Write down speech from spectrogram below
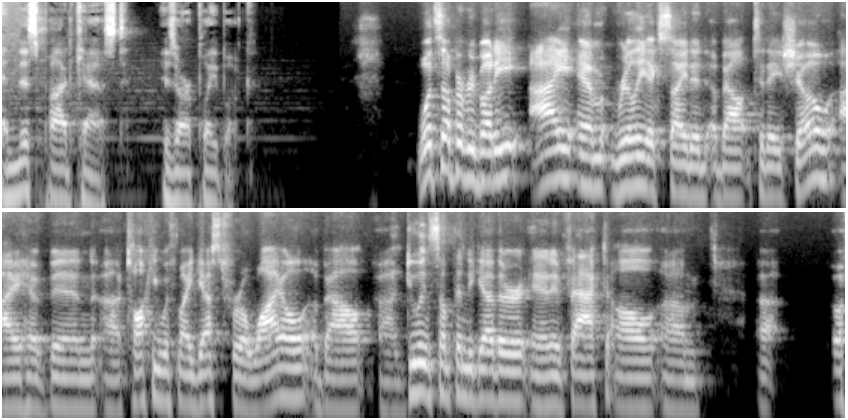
and this podcast is our playbook. What's up, everybody? I am really excited about today's show. I have been uh, talking with my guest for a while about uh, doing something together. And in fact, I'll, um, uh, a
